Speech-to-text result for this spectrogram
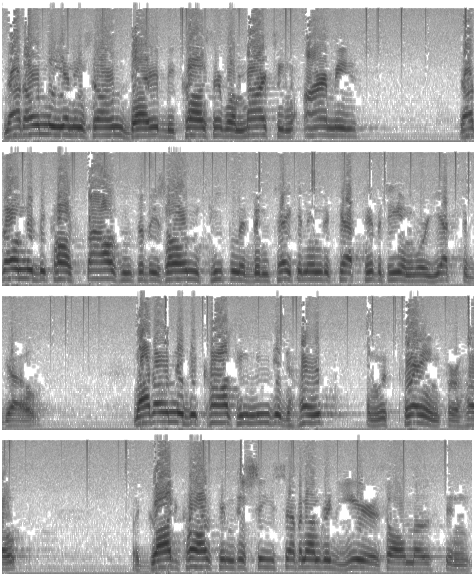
not only in his own day because there were marching armies, not only because thousands of his own people had been taken into captivity and were yet to go, not only because he needed hope and was praying for hope, but God caused him to see 700 years almost in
